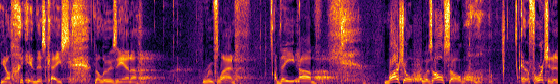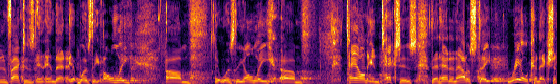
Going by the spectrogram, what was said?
you know, in this case, the Louisiana roof line. The um, Marshall was also fortunate, in fact, is in, in, that it was the only, um, it was the only um, town in Texas that had an out of state rail connection.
